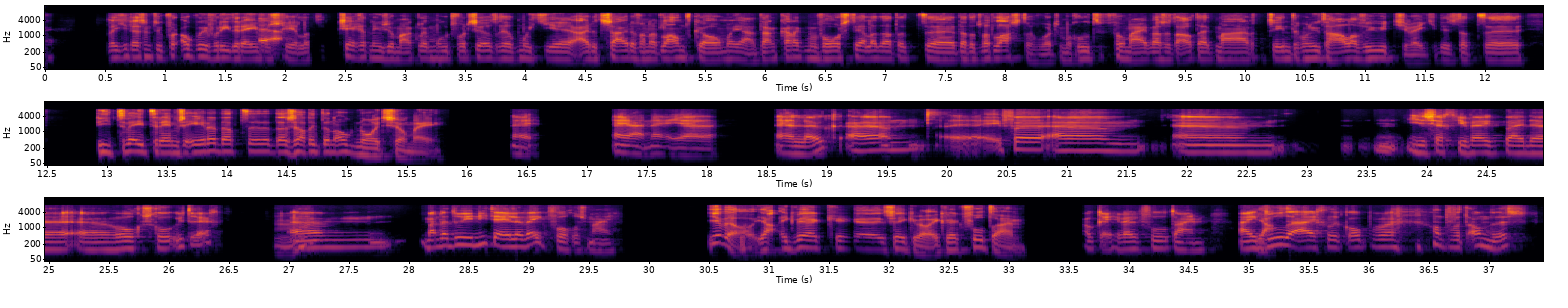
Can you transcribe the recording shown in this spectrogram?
Weet je, dat is natuurlijk voor, ook weer voor iedereen Ja. verschillend. Ik zeg het nu zo makkelijk, moet voor hetzelfde moet je uit het zuiden van het land komen. Ja, dan kan ik me voorstellen dat het, eh, dat het wat lastig wordt. Maar goed, voor mij was het altijd maar 20 minuten, half uurtje, weet je. Dus dat, die twee trams eerder, dat, daar zat ik dan ook nooit zo mee. Nee. Nou ja, nee. Eh, leuk. Ehm, eh, even. ehm, ehm, je zegt je werkt bij de eh, Hogeschool Utrecht. Mhm. Maar dat doe je niet de hele week volgens mij. Jawel, ja, ik werk zeker wel. Ik werk fulltime. Oké, je werkt fulltime. Maar ik Ja. doelde eigenlijk op, op wat anders.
